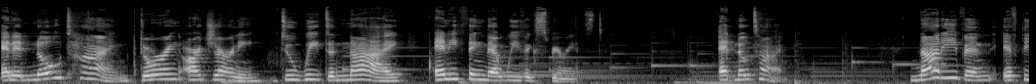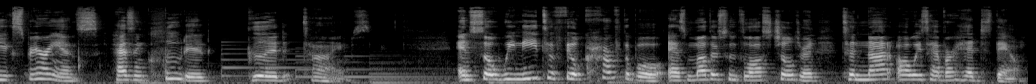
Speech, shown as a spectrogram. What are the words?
And at no time during our journey do we deny anything that we've experienced. At no time. Not even if the experience has included good times. And so we need to feel comfortable as mothers who've lost children to not always have our heads down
